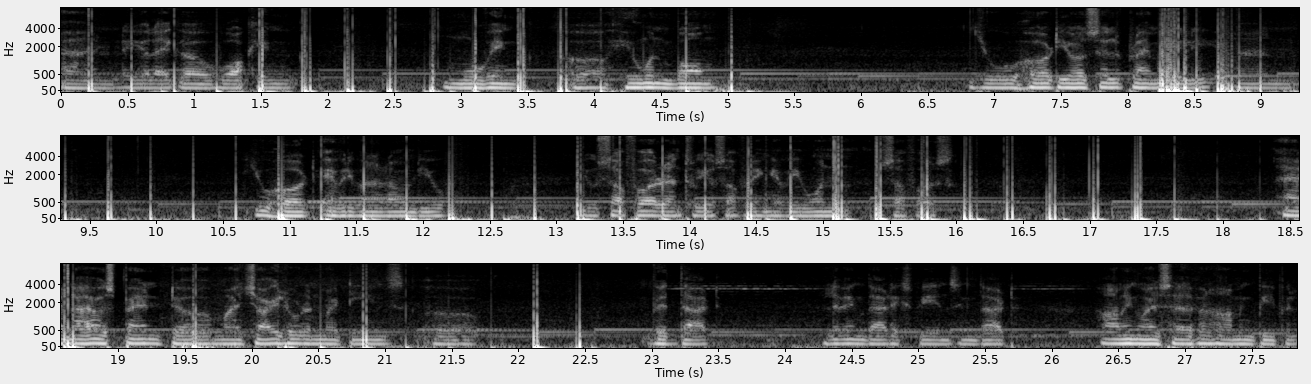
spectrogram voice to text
And you're like a walking moving uh, human bomb. You hurt yourself primarily and you hurt everyone around you. You suffer and through your suffering everyone suffers. And I have spent uh, my childhood and my teens uh, with that, living that, experiencing that, harming myself and harming people.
